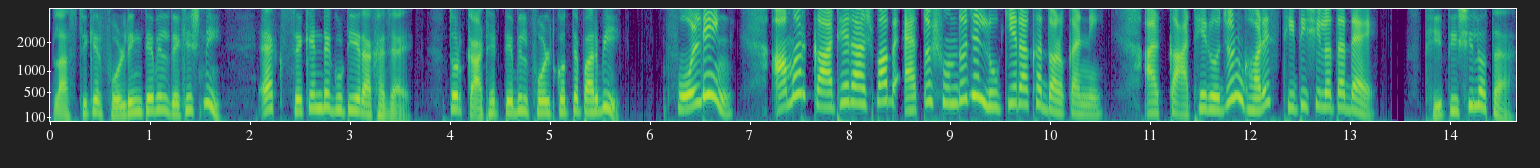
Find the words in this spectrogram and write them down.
প্লাস্টিকের ফোল্ডিং টেবিল দেখিসনি? এক সেকেন্ডে গুটিয়ে রাখা যায়। তোর কাঠের টেবিল ফোল্ড করতে পারবি? ফোল্ডিং? আমার কাঠের আসবাব এত সুন্দর যে লুকিয়ে রাখার দরকার নেই। আর কাঠের ওজন ঘরে স্থিতিশীলতা দেয়। স্থিতিশীলতা?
